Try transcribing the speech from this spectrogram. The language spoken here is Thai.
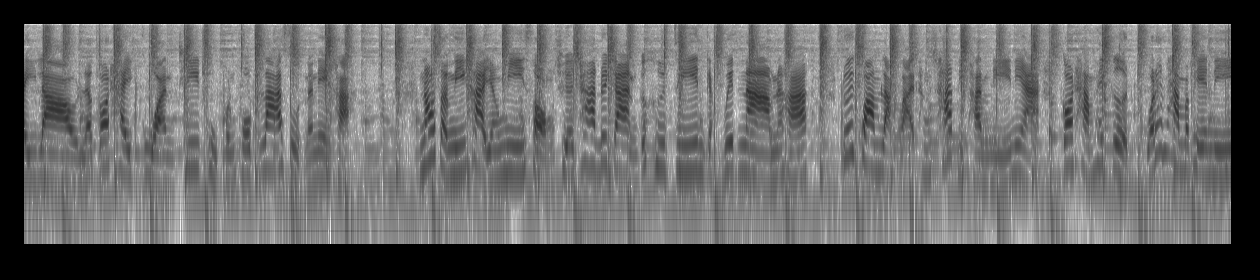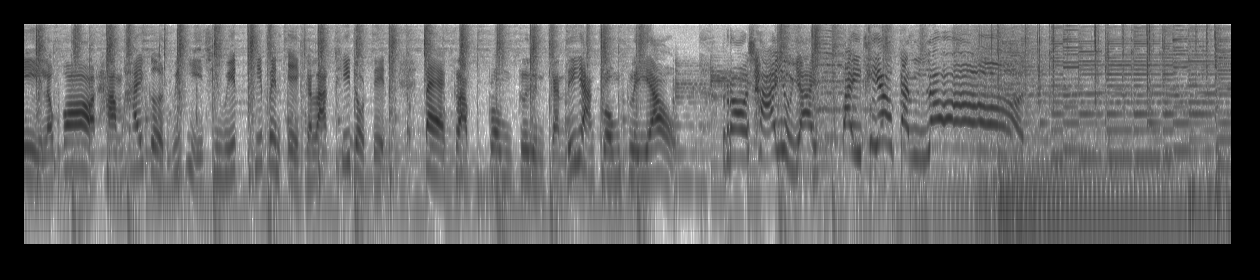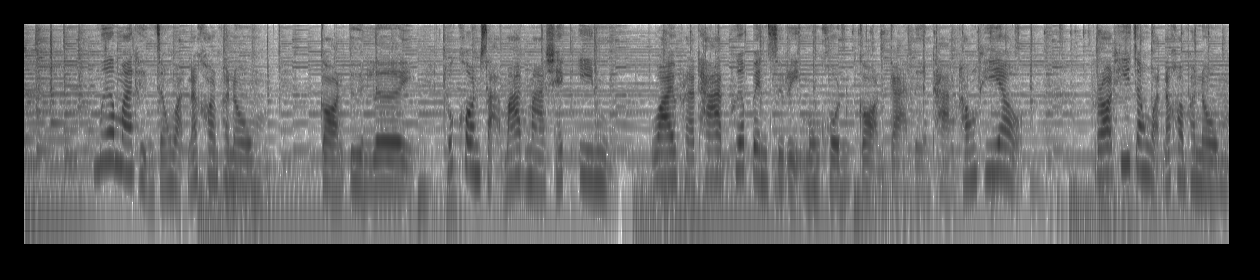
ยลาว แล้วก็ไทยกวนที่ถูกค้นพบล่าสุดนั่นเองค่ะ นอกจากนี้ค่ะยังมี 2 เชื้อชาติด้วยกัน ก็คือจีนกับเวียดนามนะคะ ด้วยความหลากหลายทางชาติพันธุ์นี้เนี่ยก็ทำให้เกิดวัฒนธรรมประเพณี แล้วก็ทำให้เกิดวิถีชีวิตที่เป็นเอกลักษณ์ที่โดดเด่น แต่กลับกลมกลืนกันได้อย่างกลมเกลียว รอช้าอยู่ใหญ่ไปเที่ยวกันเลยเมื่อมาถึงจังหวัดนครพนม ก่อนอื่นเลย ทุกคนสามารถมาเช็คอินไหว้พระธาตุเพื่อเป็นสิริมงคลก่อนการเดินทางท่องเที่ยว เพราะที่จังหวัดนครพนม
